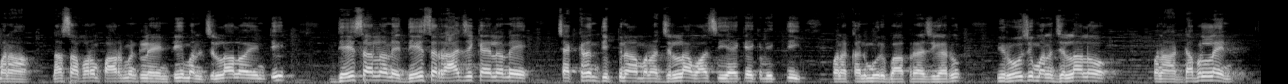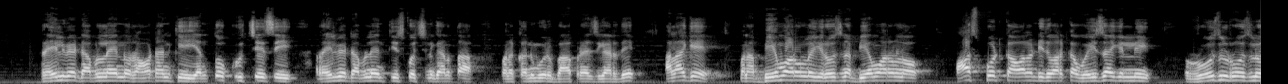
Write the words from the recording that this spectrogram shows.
మన నర్సాపురం పార్లమెంట్లో ఏంటి మన జిల్లాలో ఏంటి దేశాల్లోనే దేశ రాజకీయాల్లోనే చక్రం తిప్పిన మన జిల్లా వాసి ఏకైక వ్యక్తి మన కనుమూరి బాపరాజు గారు. ఈరోజు మన జిల్లాలో మన double line railway double line రావడానికి ఎంతో కృషి చేసి రైల్వే డబుల్ లైన్ తీసుకొచ్చిన ఘనత మన కనుమూరి బాపరాజు గారిదే. అలాగే మన భీమవరంలో ఈ రోజున భీమవరంలో పాస్పోర్ట్ కావాలంటే ఇది వరకు వైజాగ్ వెళ్ళి రోజులు రోజులు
